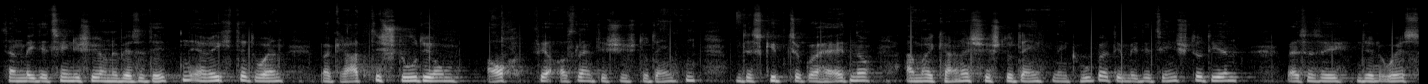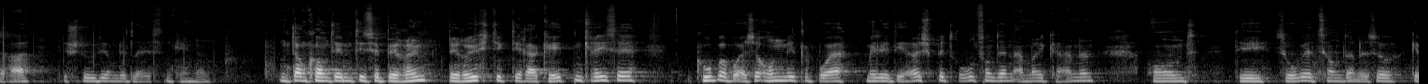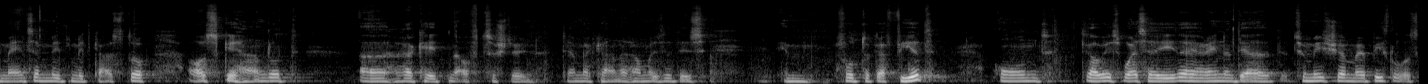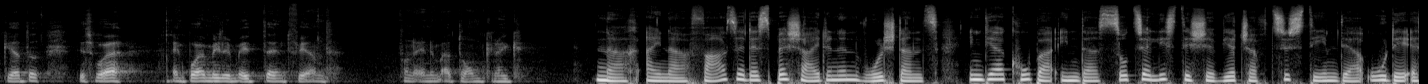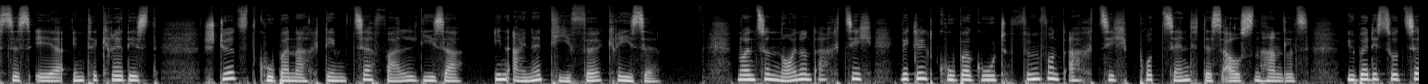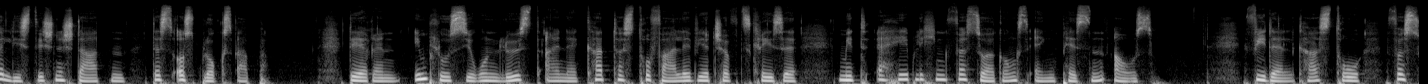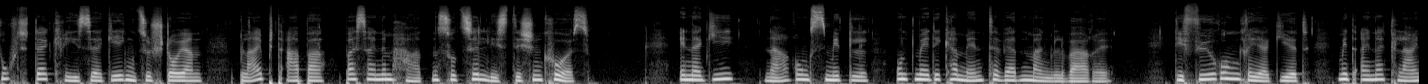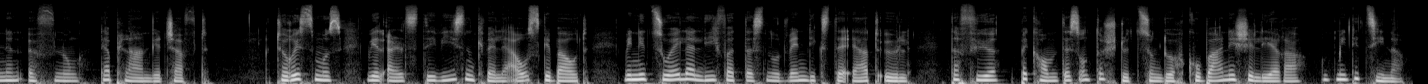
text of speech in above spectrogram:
Es sind medizinische Universitäten errichtet worden, ein Gratisstudium auch für ausländische Studenten. Und es gibt sogar heute noch amerikanische Studenten in Kuba, die Medizin studieren, weil sie sich in den USA das Studium nicht leisten können. Und dann kommt eben diese berühmt-berüchtigte Raketenkrise Kuba war also unmittelbar militärisch bedroht von den Amerikanern und die Sowjets haben dann also gemeinsam mit, mit Castro ausgehandelt, äh, Raketen aufzustellen. Die Amerikaner haben also das im, fotografiert und ich glaube, es weiß ja jeder herinnen, der zumindest schon mal ein bisschen was gehört hat, das war ein paar Millimeter entfernt von einem Atomkrieg. Nach einer Phase des bescheidenen Wohlstands, in der Kuba in das sozialistische Wirtschaftssystem der UdSSR integriert ist, stürzt Kuba nach dem Zerfall dieser in eine tiefe Krise. 1989 wickelt Kuba gut 85 Prozent des Außenhandels über die sozialistischen Staaten des Ostblocks ab. Deren Implosion löst eine katastrophale Wirtschaftskrise mit erheblichen Versorgungsengpässen aus. Fidel Castro versucht der Krise gegenzusteuern, bleibt aber bei seinem harten sozialistischen Kurs. Energie, Nahrungsmittel und Medikamente werden Mangelware. Die Führung reagiert mit einer kleinen Öffnung der Planwirtschaft. Tourismus wird als Devisenquelle ausgebaut, Venezuela liefert das notwendigste Erdöl, dafür bekommt es Unterstützung durch kubanische Lehrer und Mediziner.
